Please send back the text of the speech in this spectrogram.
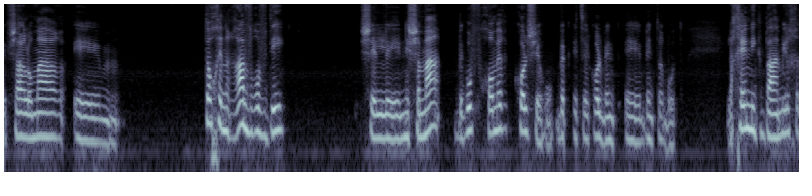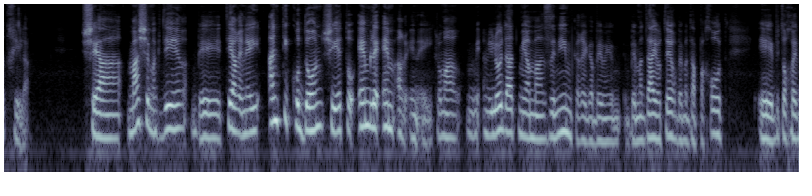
אפשר לומר, אה, תוכן רב-רובדי של אה, נשמה בגוף חומר כלשהו אצל כל בן, אה, בן תרבות. לכן נקבע מלכתחילה שמה שמגדיר ב-tRNA אנטי-קודון שיהיה תואם ל-mRNA. כלומר, אני לא יודעת מי המאזינים כרגע במדע יותר, במדע פחות, אה, בתוכן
